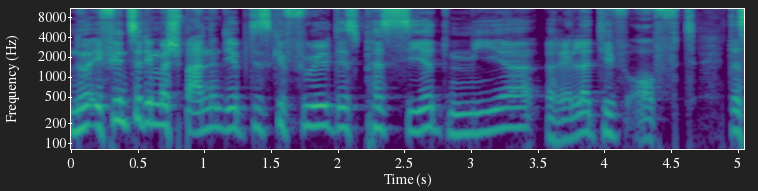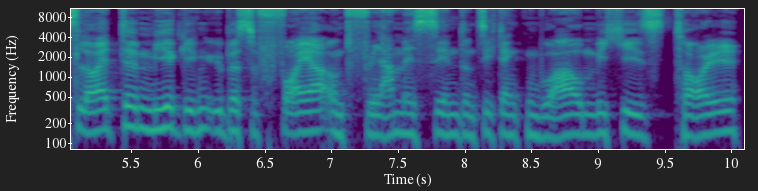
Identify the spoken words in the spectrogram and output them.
Nur ich finde es halt immer spannend, ich habe das Gefühl, das passiert mir relativ oft, dass Leute mir gegenüber so Feuer und Flamme sind und sich denken, wow, Michi ist toll,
